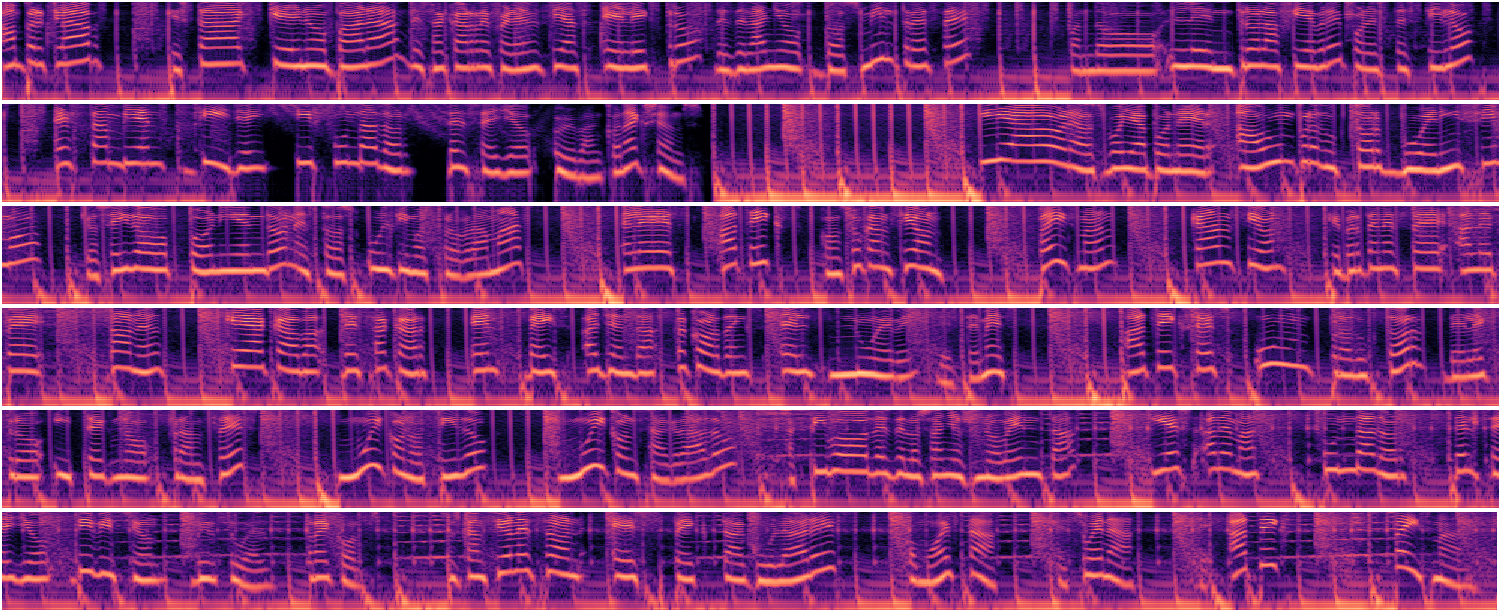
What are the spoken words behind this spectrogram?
Amper Club, que está que no para de sacar referencias electro desde el año 2013, cuando le entró la fiebre por este estilo, es también DJ y fundador del sello Urban Connections. Os voy a poner a un productor buenísimo que os he ido poniendo en estos últimos programas. Él es Atix con su canción Spaceman, canción que pertenece al EP Channel que acaba de sacar en Base Agenda Recordings el 9 de este mes. Atix es un productor de electro y tecno francés muy conocido, muy consagrado, activo desde los años 90 y es además fundador del sello Division Virtual Records. Sus canciones son espectaculares, como esta que suena de Atix Spaceman.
